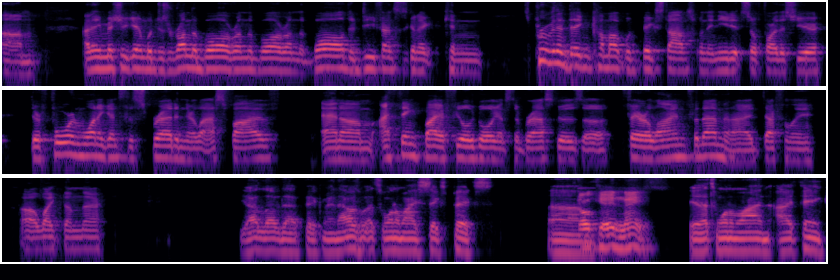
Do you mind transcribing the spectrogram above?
Um, I think Michigan will just run the ball, run the ball, run the ball. Their defense is going to can. It's proven that they can come up with big stops when they need it. So far this year, they're four and one against the spread in their last five, and um, I think by a field goal against Nebraska is a fair line for them, and I definitely uh, like them there. yeah, I love that pick, man. That was that's one of my six picks. Um, Okay, nice. Yeah, that's one of mine. I think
